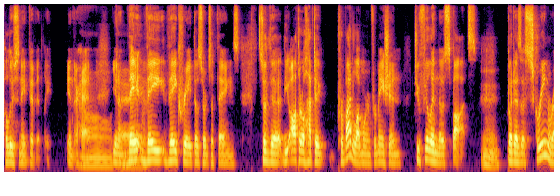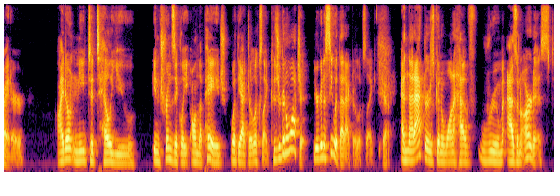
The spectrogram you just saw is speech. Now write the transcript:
hallucinate vividly in their head. You know they they they create those sorts of things. So the the author will have to provide a lot more information to fill in those spots. Mhm. but as a screenwriter i don't need to tell you intrinsically on the page what the actor looks like because you're going to watch it. You're going to see what that actor looks like. Yeah. and that actor is going to want to have room as an artist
